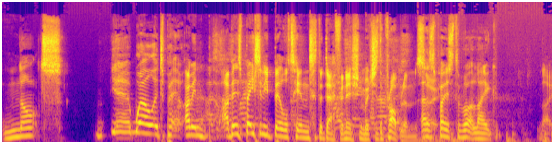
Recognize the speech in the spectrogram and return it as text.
Not. Yeah, well, it depends. I mean, I mean, it's basically built into the definition, which is the problem. So, As opposed to what, like, like,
